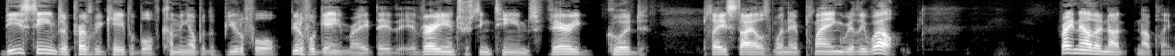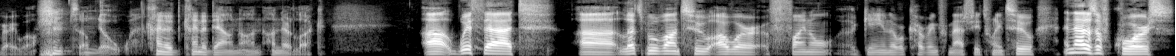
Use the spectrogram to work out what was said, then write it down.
These teams are perfectly capable of coming up with a beautiful, beautiful game. Right? They, they very interesting teams, very good play styles when they're playing really well. Right now, they're not not playing very well. So no. kind of kind of down on on their luck. Uh, with that, uh, let's move on to our final uh, game that we're covering for Match Day 22, and that is, of course,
